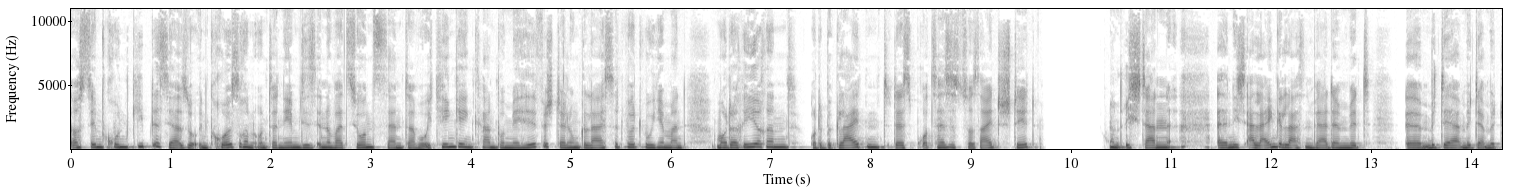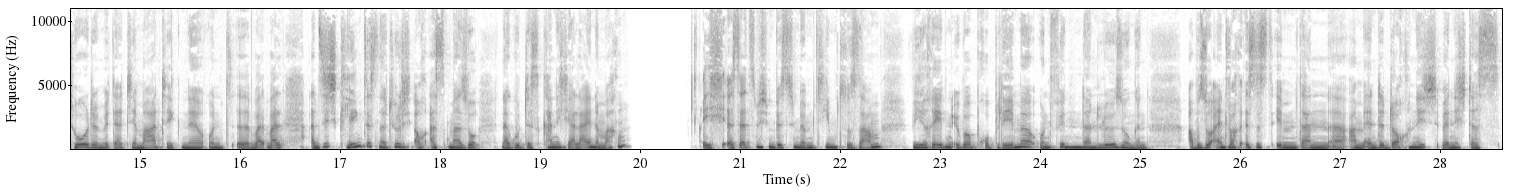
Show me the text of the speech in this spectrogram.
aus dem Grund gibt es ja so in größeren Unternehmen dieses Innovationscenter, wo ich hingehen kann, wo mir Hilfestellung geleistet wird, wo jemand moderierend oder begleitend des Prozesses zur Seite steht und ich dann äh, nicht allein gelassen werde mit äh, mit der mit der Methode mit der Thematik ne? Und äh, weil, weil an sich klingt es natürlich auch erstmal so na gut das kann ich alleine machen. Ich äh, setze mich ein bisschen mit dem Team zusammen wir reden über Probleme und finden dann Lösungen. Aber so einfach ist es eben dann äh, am Ende doch nicht wenn ich das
